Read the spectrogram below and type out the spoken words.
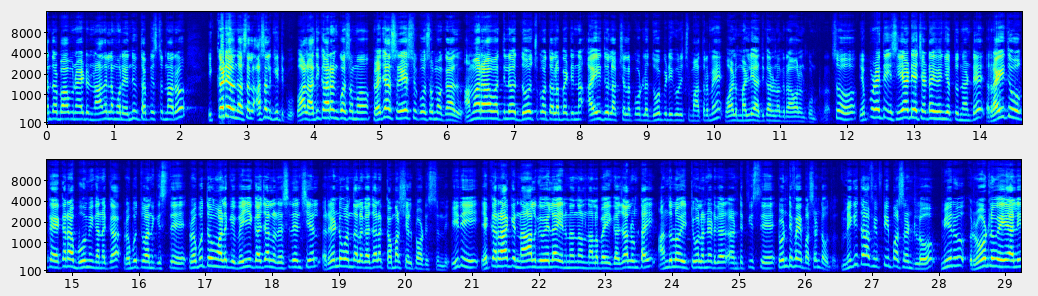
చంద్రబాబు నాయుడు నాదలమూరు మోరు ఎందుకు తప్పిస్తున్నారో ఇక్కడే ఉంది అసలు అసలు కిటుకు. వాళ్ళ అధికారం కోసమో ప్రజా శ్రేయస్సు కోసమో కాదు. అమరావతిలో దోచుకో తలపెట్టిన ఐదు లక్షల కోట్ల దోపిడీ గురించి మాత్రమే వాళ్ళు మళ్ళీ అధికారంలోకి రావాలనుకుంటున్నారు. సో ఎప్పుడైతే ఈ సిఆర్డీఏ చట్టం ఏం చెప్తుందంటే రైతు ఒక ఎకరా భూమి గనక ప్రభుత్వానికి ఇస్తే ప్రభుత్వం వాళ్ళకి వెయ్యి గజాల రెసిడెన్షియల్ రెండు వందల గజాల కమర్షియల్ ప్లాట్ ఇస్తుంది. ఇది ఎకరాకి నాలుగు వేల ఎనిమిది వందల నలభై గజాలు ఉంటాయి. అందులో ఈ ట్వెల్వ్ హండ్రెడ్ అంటే తీస్తే ట్వంటీ ఫైవ్ పర్సెంట్ అవుతుంది. మిగతా ఫిఫ్టీ పర్సెంట్లో మీరు రోడ్లు వేయాలి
